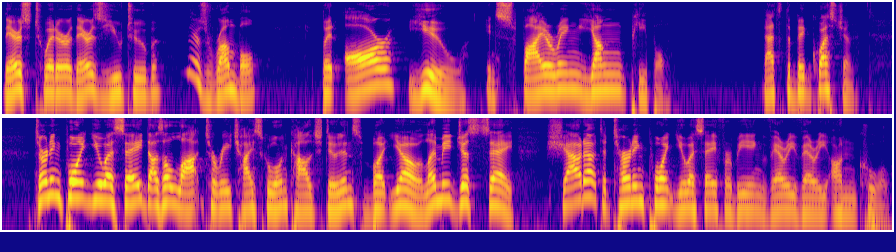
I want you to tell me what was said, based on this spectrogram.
there's Twitter, there's YouTube, there's Rumble. But are you inspiring young people? That's the big question. Turning Point USA does a lot to reach high school and college students, but yo, let me just say shout out to Turning Point USA for being very, very uncool.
